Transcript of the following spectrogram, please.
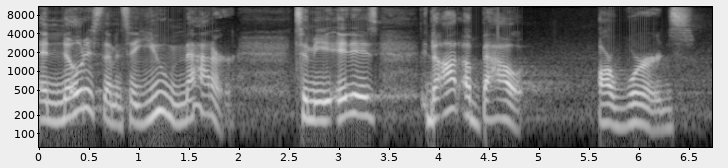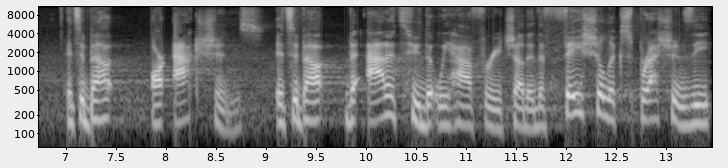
and notice them and say, You matter to me. It is not about our words, it's about our actions. It's about the attitude that we have for each other, the facial expressions, the,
